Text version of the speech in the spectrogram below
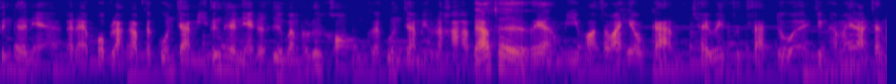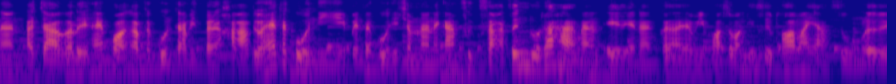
ซึ่งเธอเนี่ยก็ได้พบรักกับตระกูลจามิน ซึ่งเธอเนี่ยก็คือบรรพบุรุษของตระกูลจามิลละครับ แล้วเธอก็ยังมีพรสวรรค์เกี่ยวกับการใช้เวทฝึกสัตว์ด้วย จึงทำให้หลังจากนั้นพระเจ้าก็เลยให้พรกับตระกูลจามินไปละครับ โดยให้ตระกูลนี้เป็นตระกูลที่ชำนาญในการฝึกสัตว์ ซึ่งดูท่าทางนั้นเอเลียนั้นก็น่าจะมีพรสวรรค์ที่สืบทอดมาอย่างสูงเลย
